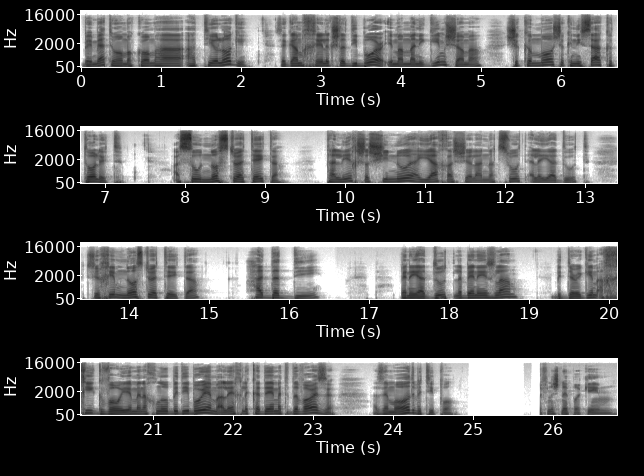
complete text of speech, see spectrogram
באמת הוא המקום התיאולוגי. זה גם חלק של הדיבור עם המנהיגים שם, שכמו שכניסה הקתולית עשו נוסטרטטה, תהליך של שינוי היחס של הנצרות אל היהדות, צריכים נוסטרטטה הדדי בין היהדות לבין האסלאם. בדרגים הכי גבוהים אנחנו בדיבורים על איך לקדם את הדבר הזה. אז זה מאוד בטיפול. לפני שני פרקים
